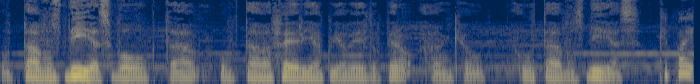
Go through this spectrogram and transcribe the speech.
ottavos dies, può ottav- ottava feria qui vedo, però anche o- ottavos dies. Che poi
